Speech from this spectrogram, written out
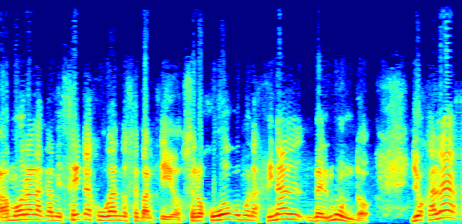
amor a la camiseta jugando ese partido. Se lo jugó como una final del mundo. Y ojalá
